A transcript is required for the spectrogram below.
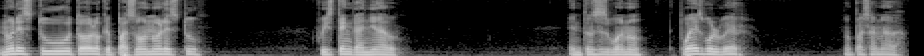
No eres tú, todo lo que pasó, no eres tú. Fuiste engañado. Entonces, bueno, puedes volver. No pasa nada.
